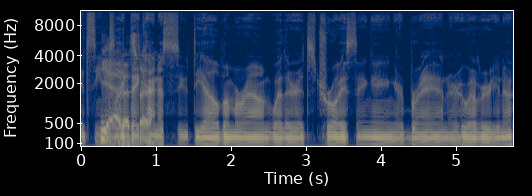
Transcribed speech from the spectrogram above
It seems yeah, like they kind of suit the album around whether it's Troy singing or Brann or whoever, you know.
